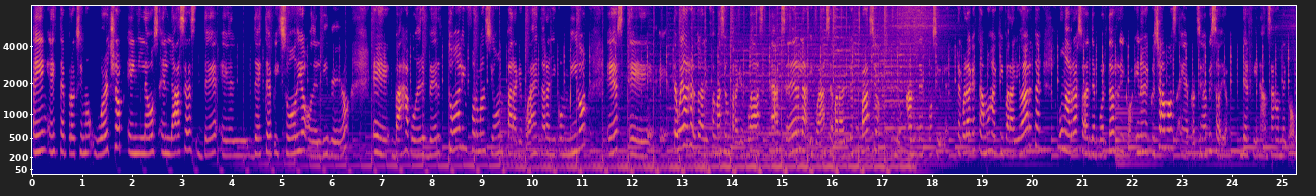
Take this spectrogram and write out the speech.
en este próximo workshop en los enlaces de, de este episodio o del video. Eh, vas a poder ver toda la información para que puedas estar allí conmigo. Es, eh, eh, te voy a dejar toda la información para que puedas accederla y puedas separar tu espacio lo antes posible. Recuerda que estamos aquí para ayudarte. Un abrazo desde Puerto Rico y nos escuchamos en el próximo episodio de Finanzas on the Go.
